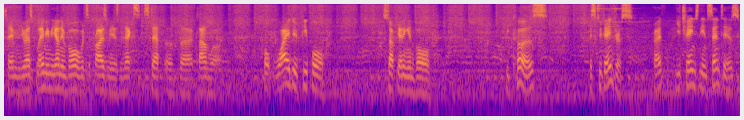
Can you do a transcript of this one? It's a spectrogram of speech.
Same in the US, blaming the uninvolved would surprise me as the next step of uh, clown world. But why do people stop getting involved? Because it's too dangerous, right? You change the incentives,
